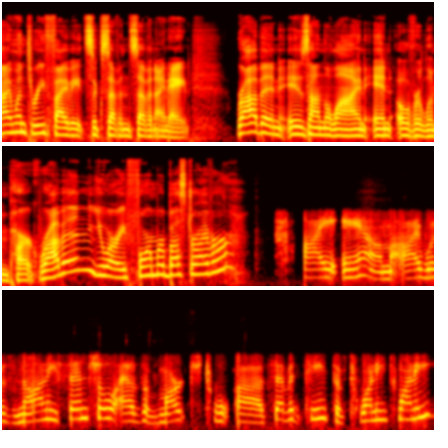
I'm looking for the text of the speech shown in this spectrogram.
913-586-7798. Robin is on the line in Overland Park. Robin, you are a former bus driver? I am. I was non-essential as of March uh, 17th of 2020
